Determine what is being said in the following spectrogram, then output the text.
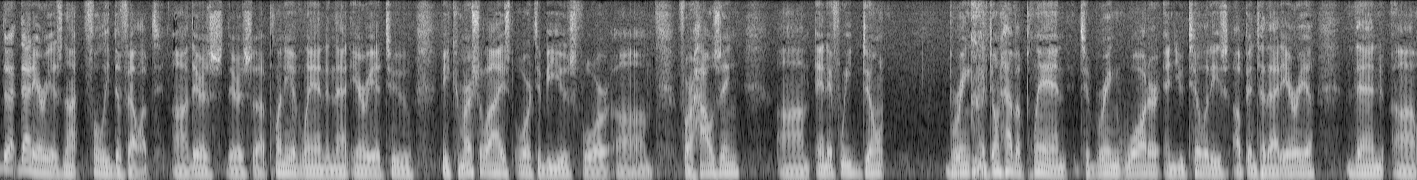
that, that area is not fully developed. Uh, there's there's uh, plenty of land in that area to be commercialized or to be used for um, for housing. Um, and if we don't bring uh, don't have a plan to bring water and utilities up into that area, then uh,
